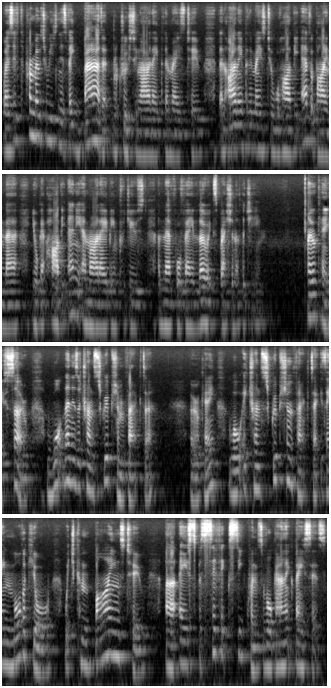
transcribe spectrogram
Whereas if the promoter region is very bad at recruiting RNA polymerase II, then RNA polymerase II will hardly ever bind there, you'll get hardly any mRNA being produced, and therefore very low expression of the gene. Okay, so what then is a transcription factor? Okay, well a transcription factor is a molecule which combines to uh, a specific sequence of organic bases.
